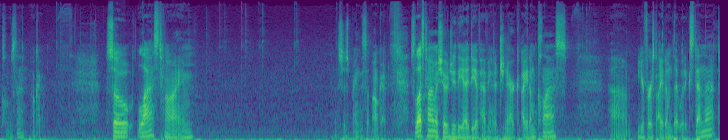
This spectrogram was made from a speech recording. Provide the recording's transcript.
Close that. Okay. So last time, let's just bring this up. Okay. So last time I showed you the idea of having a generic item class, uh, your first item that would extend that,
